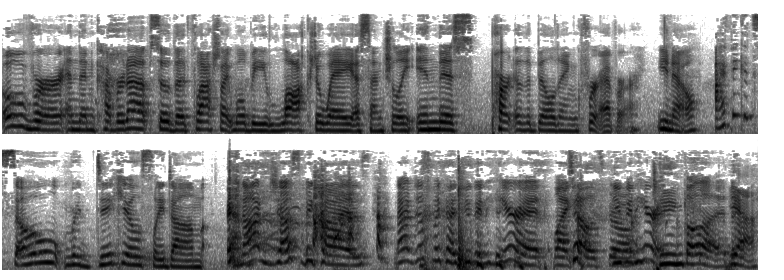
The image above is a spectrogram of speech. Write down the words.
over and then covered up so the flashlight will be locked away essentially in this part of the building forever. You know? I think it's so ridiculously dumb. Not just because, not just because you can hear it, like Tell us, girl. you can hear Tink. it thud. Yeah.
